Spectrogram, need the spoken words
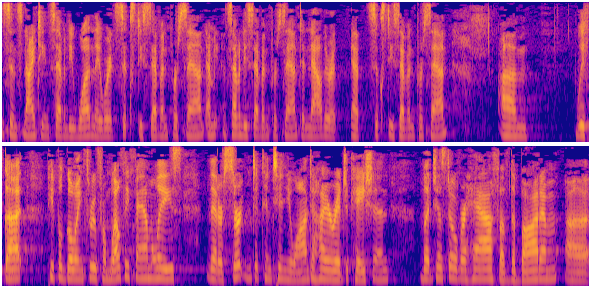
since 1971, they were at 67%, I mean, 77%, and now they're at, at 67%. Um, we've got people going through from wealthy families that are certain to continue on to higher education, but just over half of the bottom uh,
